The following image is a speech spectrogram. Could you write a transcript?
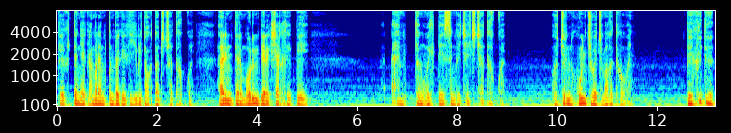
Гэхдээ яг амар амтан бэ гэдгийг би тогтоож чадахгүй. Харин тэр мөрөн дээрх шарахыг би амтан үлдээсэн гэж хэлж чадахгүй. Учир нь хүн ч байж магадгүй байна. Тэгэхэд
